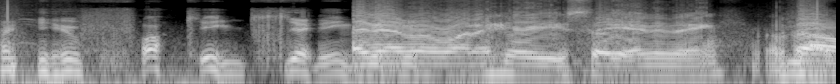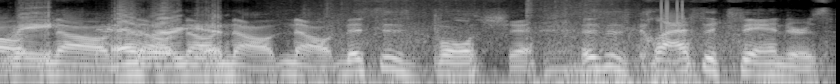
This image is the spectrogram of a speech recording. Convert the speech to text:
Are you fucking kidding me? I never want to hear you say anything No, about me. no, ever no, no, again. no, no. This is bullshit. This is classic Sanders.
